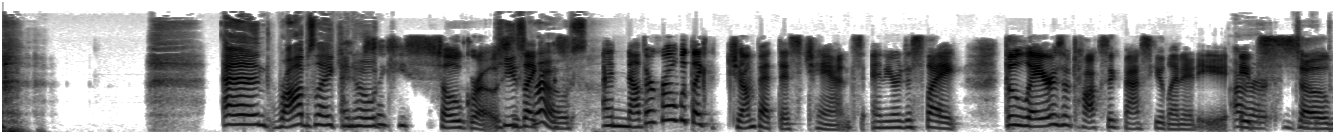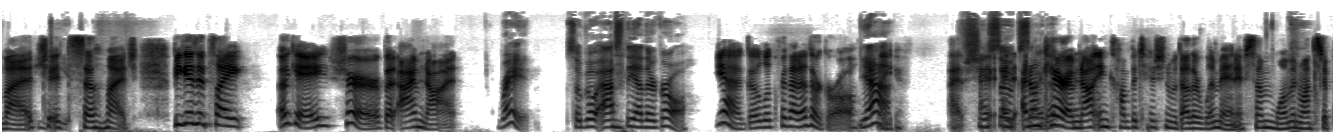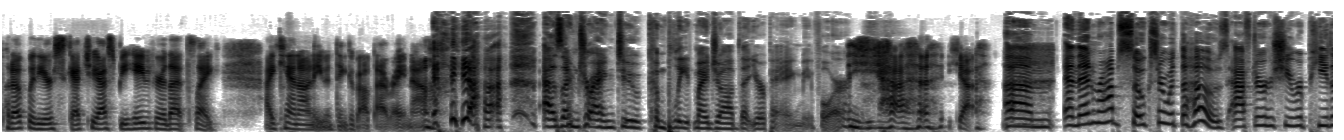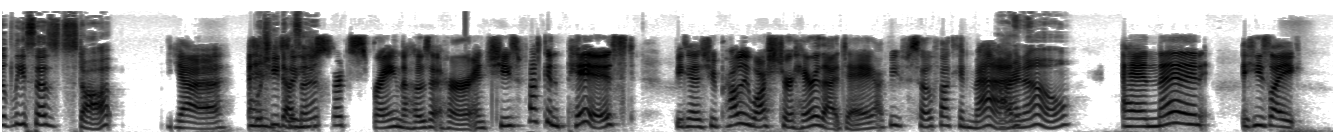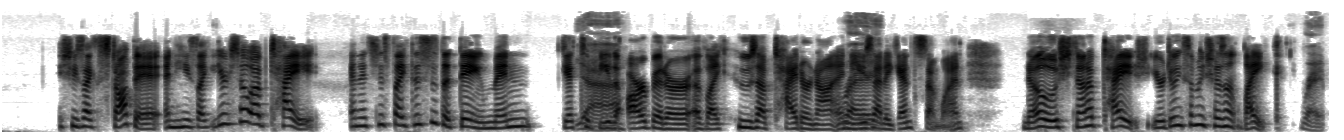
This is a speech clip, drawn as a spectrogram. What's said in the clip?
and Rob's like, you And know, like he's so gross. he's, like gross. another girl would like jump at this chance and you're just like the layers of toxic masculinity Are it's so much deep. it's so much because it's like okay sure but i'm not Right. So go ask mm. the other girl. yeah go look for that other girl Yeah. Like, I, I, so I, I don't care i'm not in competition with other women if some woman wants to put up with your sketchy ass behavior that's like i cannot even think about that right now yeah. As I'm trying to complete my job that you're paying me for. yeah yeah Um, and then Rob soaks her with the hose after she repeatedly says stop. Yeah. Which he doesn't. just starts spraying the hose at her, and she's fucking pissed because she probably washed her hair that day. I'd be so fucking mad. I know. And then he's like, she's like, stop it. And he's like, you're so uptight. And it's just like, this is the thing. Men get to be the arbiter of like who's uptight or not and Right. use that against someone. No, she's not uptight. You're doing something she doesn't like. Right.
